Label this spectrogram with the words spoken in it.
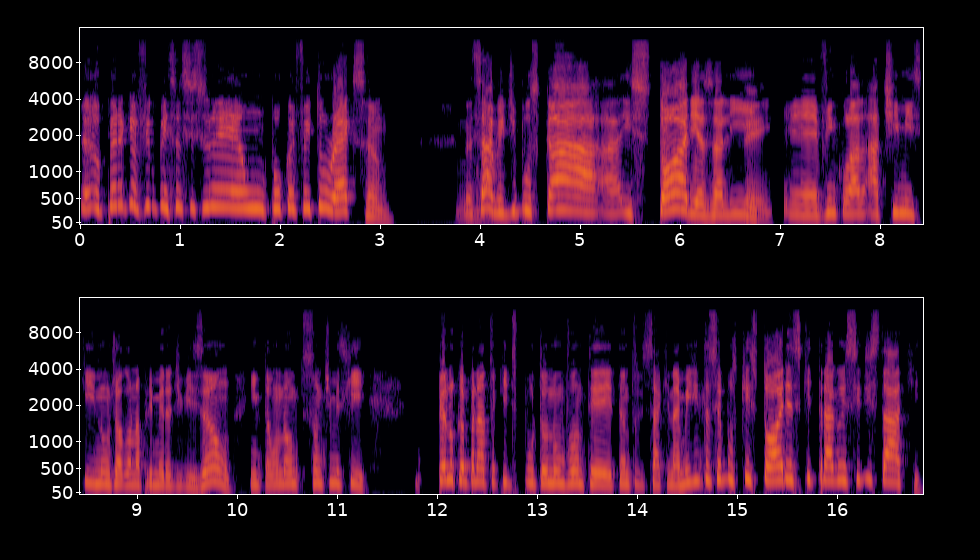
Pior é que eu fico pensando se isso é um pouco efeito Wrexham. Uhum. Sabe, de buscar ah, histórias ali é, vinculadas a times que não jogam na primeira divisão, então não são times que pelo campeonato que disputam não vão ter tanto destaque na mídia, então você busca histórias que tragam esse destaque.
